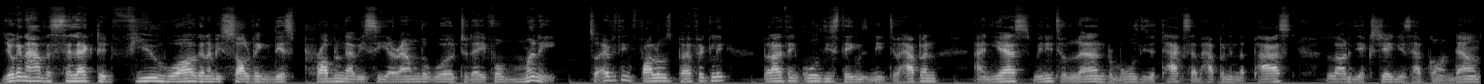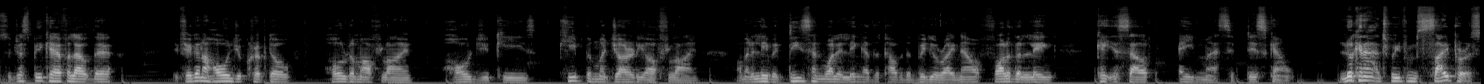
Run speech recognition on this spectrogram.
You're going to have a selected few who are going to be solving this problem that we see around the world today for money. So everything follows perfectly, but I think all these things need to happen. And yes, we need to learn from all these attacks that have happened in the past. A lot of the exchanges have gone down, so just be careful out there. If you're going to hold your crypto, hold them offline, hold your keys, keep the majority offline. I'm going to leave a D'CENT wallet link at the top of the video right now. Follow the link, get yourself a massive discount. Looking at a tweet from Cyprus.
